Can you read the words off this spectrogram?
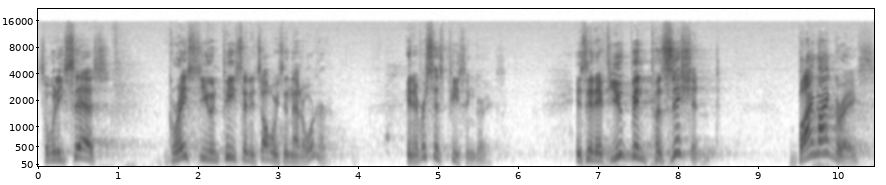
So when he says, grace to you and peace, and it's always in that order, he never says peace and grace. Is that if you've been positioned by my grace,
